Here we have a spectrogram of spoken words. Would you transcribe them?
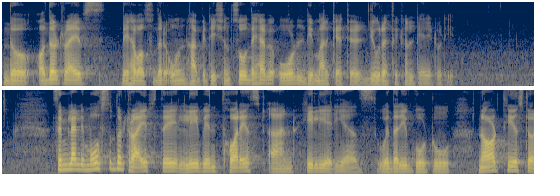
the other tribes they have also their own habitation. So, they have a old demarcated geographical territory. Similarly, most of the tribes they live in forest and hilly areas whether you go to northeast or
